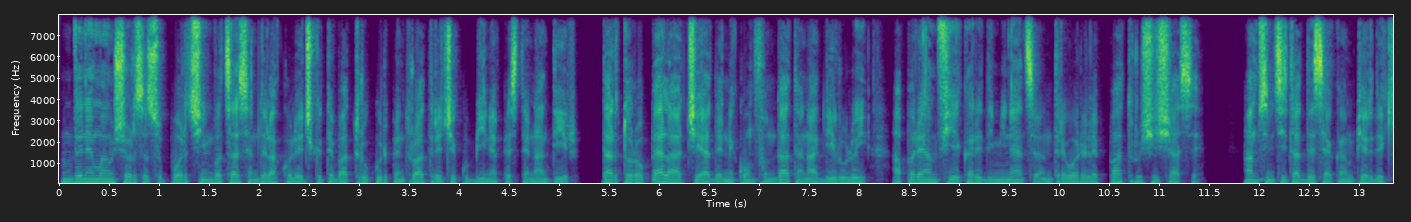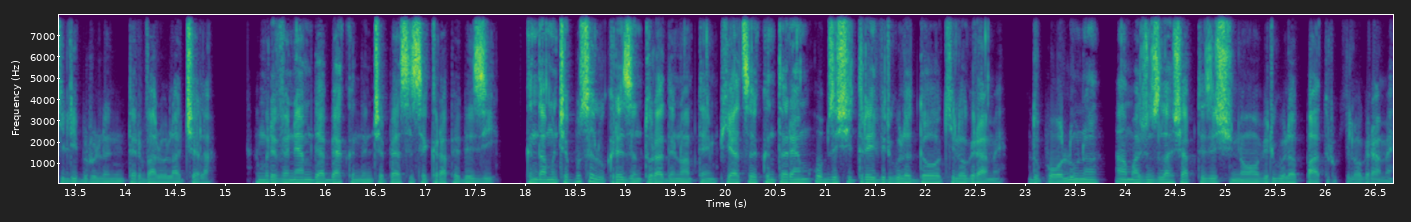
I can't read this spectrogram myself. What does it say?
îmi venea mai ușor să suport și învățasem de la colegi câteva trucuri pentru a trece cu bine peste nadir. Dar toropeala aceea de neconfundată a nadirului apărea în fiecare dimineață, între orele 4 și 6. Am simțit adesea că îmi pierd echilibrul în intervalul acela. Îmi reveneam de-abia când începea să se crape de zi. Când am început să lucrez în tura de noapte în piață, cântăream 83,2 kg. După o lună, am ajuns la 79,4 kg.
